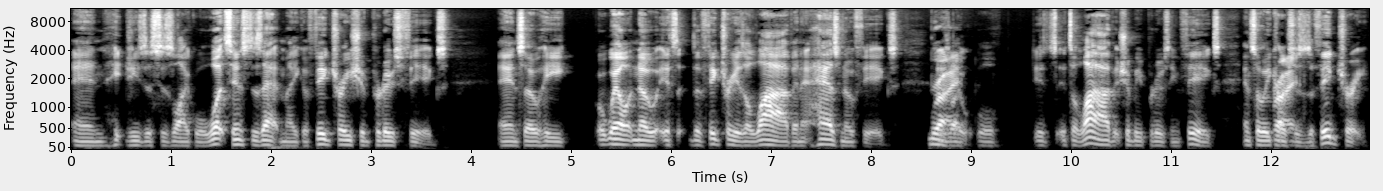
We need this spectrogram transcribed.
And he, Jesus is like, "Well, what sense does that make? A fig tree should produce figs." And so he, well, no, it's the fig tree is alive and it has no figs. He's like, well, it's it's alive; it should be producing figs. And so he Right. curses the fig tree.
